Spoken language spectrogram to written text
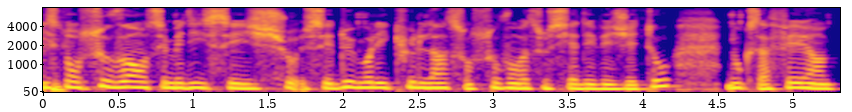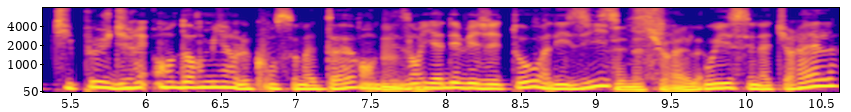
Ils sont souvent, ces, ces, ces deux molécules-là sont souvent associées à des végétaux, donc ça fait un petit peu, je dirais, endormir le consommateur en disant mhm. il y a des végétaux, allez-y. C'est naturel. Oui, c'est naturel,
